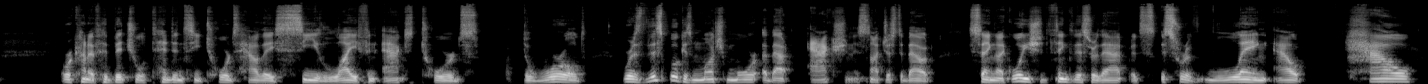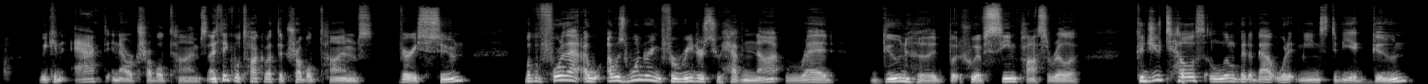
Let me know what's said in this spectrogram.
or kind of habitual tendency towards how they see life and act towards the world. Whereas this book is much more about action. It's not just about saying like, well, you should think this or that. It's it's sort of laying out how we can act in our troubled times. And I think we'll talk about the troubled times very soon. But before that, I, I was wondering for readers who have not read Goonhood but who have seen Posserilla, could you tell us a little bit about what it means to be a goon?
